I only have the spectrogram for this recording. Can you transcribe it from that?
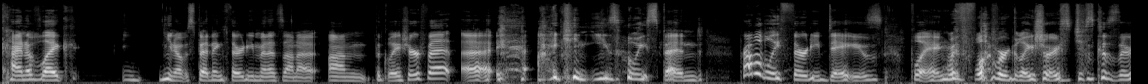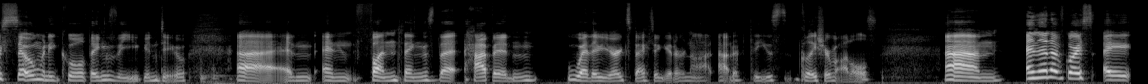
kind of like you know spending 30 minutes on a on the glacier PhET uh, i can easily spend probably 30 days playing with flubber glaciers just because there's so many cool things that you can do uh, and and fun things that happen whether you're expecting it or not out of these glacier models um, and then of course i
